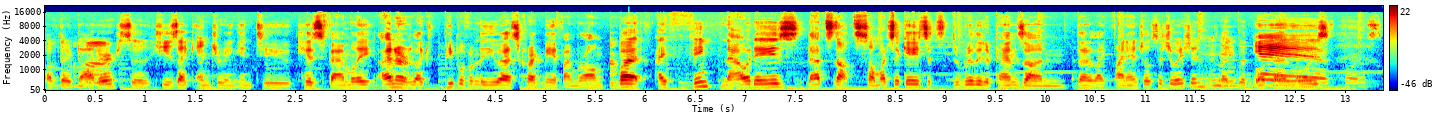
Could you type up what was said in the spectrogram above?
of their uh-huh. daughter, so he's like entering into his family. I don't know, like people from the U.S. Correct me if I'm wrong, uh-huh. but I think nowadays that's not so much the case. It's, it really depends on their like financial situation, mm-hmm. like with both Yeah, yeah, yeah, of course.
